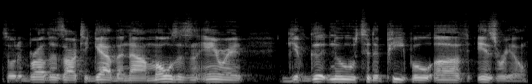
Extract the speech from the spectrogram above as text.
So the brothers are together. Now Moses and Aaron give good news to the people of Israel.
